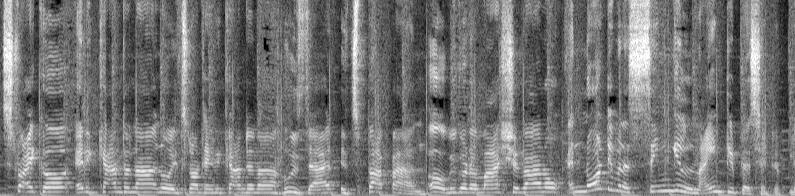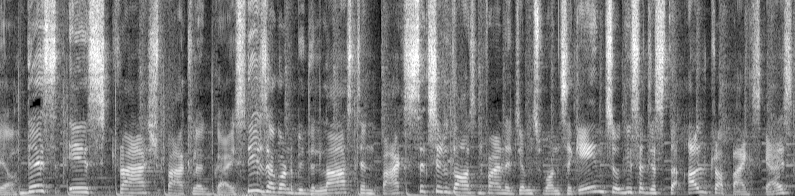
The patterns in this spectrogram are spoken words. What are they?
Striker, Eric Cantona. No, it's not Eric Cantona. Who's that? It's Papin. Oh, we got a Mascherano and not even a single 90 plus rated player. This is trash pack luck, guys. These are going to be the last 10 packs. 62,500 gems once again. So these are just the ultra packs, guys.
